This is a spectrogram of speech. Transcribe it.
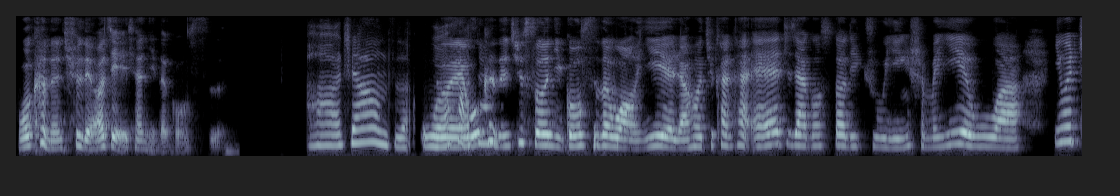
我可能去了解一下你的公司。啊，这样子，我对我可能去搜你公司的网页，然后去看看，哎，这家公司到底主营什么业务啊？因为正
